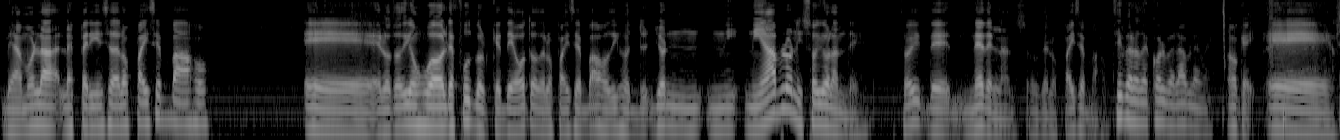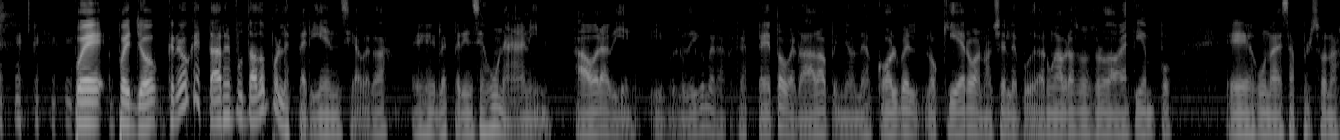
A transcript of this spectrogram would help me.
Veamos la, la experiencia de los Países Bajos. Eh, el otro día un jugador de fútbol que es de otro de los Países Bajos dijo, yo, yo ni, ni hablo ni soy holandés, soy de Netherlands o de los Países Bajos. Sí, pero de Colbert, hábleme. Ok, eh, pues, pues yo creo que está refutado por la experiencia, ¿verdad? Eh, la experiencia es unánime. Ahora bien, y lo digo, me respeto, ¿verdad? La opinión de Colbert, lo quiero, anoche le pude dar un abrazo, no se lo daba de tiempo. Es una de esas personas,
